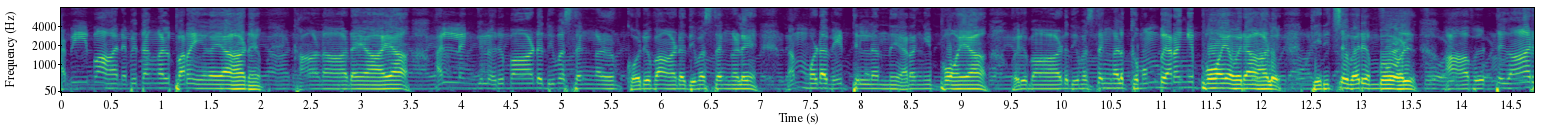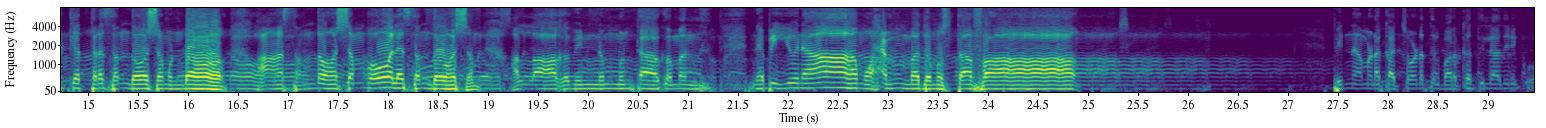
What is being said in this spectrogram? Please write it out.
ഹബീബാനബിതങ്ങൾ പറയുകയാണ് കാണാതെയായ അല്ലെങ്കിൽ ഒരുപാട് ദിവസങ്ങൾ ഒരുപാട് ദിവസങ്ങൾ നമ്മുടെ വീട്ടിൽ നിന്ന് ഇറങ്ങിപ്പോയ ഒരുപാട് ദിവസങ്ങൾക്ക് മുമ്പ് ഇറങ്ങി ഇറങ്ങിപ്പോയ ഒരാൾ തിരിച്ചു വരുമ്പോൾ ആ വീട്ടുകാർക്ക് എത്ര സന്തോഷമുണ്ടോ? ആ സന്തോഷം പോലെ സന്തോഷം അള്ളാഹുവിനും ഉണ്ടാകുമെന്ന് നബിയുനാ മുഹമ്മദ് മുസ്തഫ. പിന്നെ നമ്മുടെ കച്ചവടത്തിൽ ബർക്കത്തില്ലാതിരിക്കോ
